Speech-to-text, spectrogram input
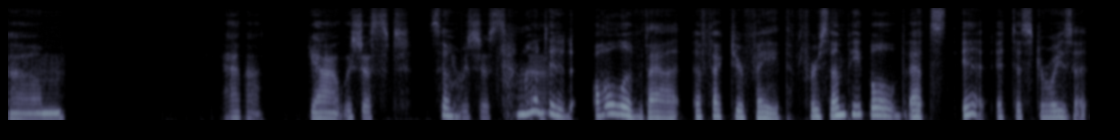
Um Yeah. Yeah, it was just So it was just, how uh did all of that affect your faith? For some people, that's it, it destroys it,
